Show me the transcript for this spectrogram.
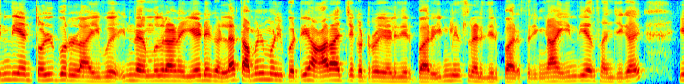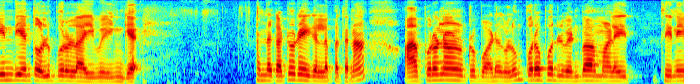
இந்தியன் தொல்பொருள் ஆய்வு இந்த முதலான ஏடுகளில் தமிழ் மொழி பற்றி ஆராய்ச்சி கட்டுரை எழுதியிருப்பார். இங்கிலீஷில் எழுதியிருப்பார் சரிங்களா? இந்தியன் சஞ்சிகை இந்தியன் தொல்பொருள் ஆய்வு இங்கே. அந்த கட்டுரைகளில் பார்த்தோன்னா புறநானூற்று பாடுகளும் புறப்பொருள் வெண்பாமலை திணை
